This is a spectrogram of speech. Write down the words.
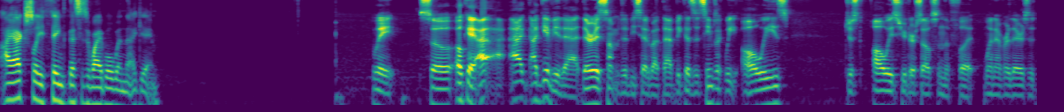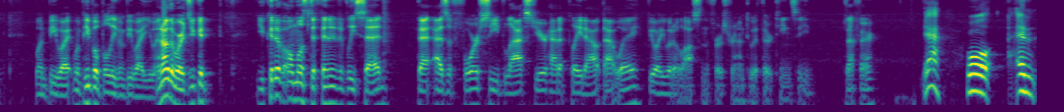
I actually think this is why we'll win that game. Wait. So okay, I, I I give you that. There is something to be said about that because it seems like we always, just always shoot ourselves in the foot whenever there's a when BY when people believe in BYU. In other words, you could you could have almost definitively said that as a four seed last year, had it played out that way, BYU would have lost in the first round to a 13 seed. Is that fair? Yeah. Well, and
